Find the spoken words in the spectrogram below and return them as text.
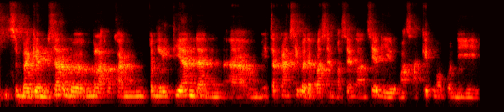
sebagian besar melakukan penelitian dan um, intervensi pada pasien-pasien lansia di rumah sakit maupun di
